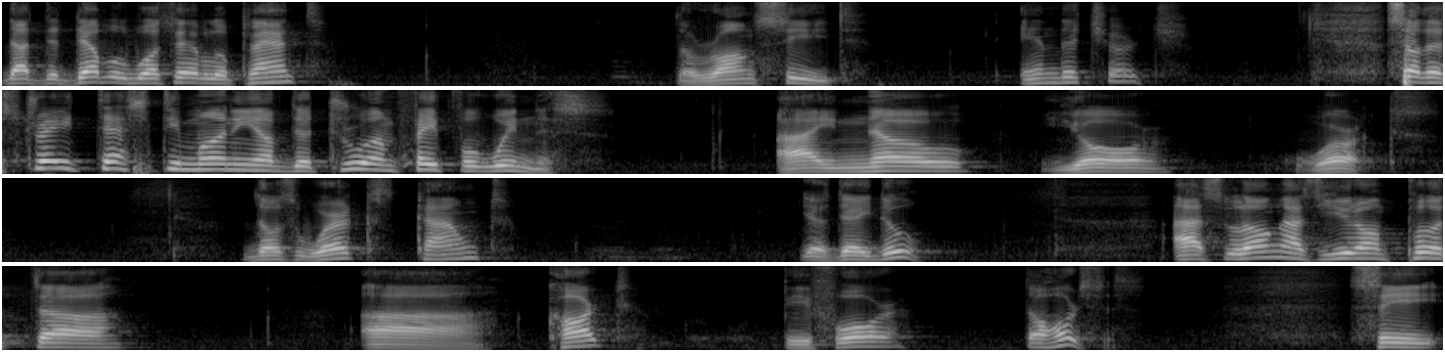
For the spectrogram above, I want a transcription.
that the devil was able to plant the wrong seed in the church. So, the straight testimony of the true and faithful witness I know your works. Does works count? Yes, they do. As long as you don't put uh, a cart before the horses. See,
